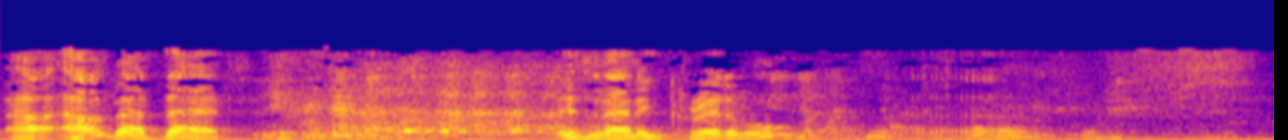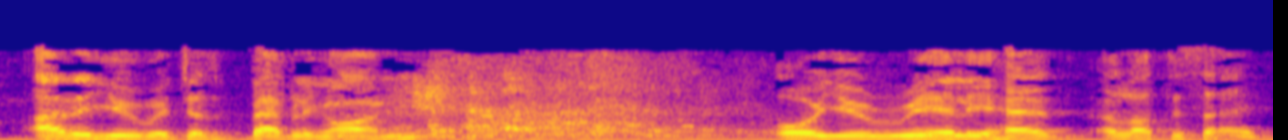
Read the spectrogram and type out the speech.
how, how about that? Isn't that incredible? Either you were just babbling on or you really had a lot to say.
